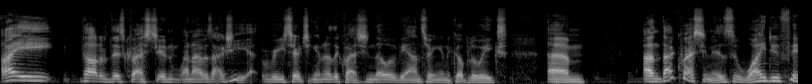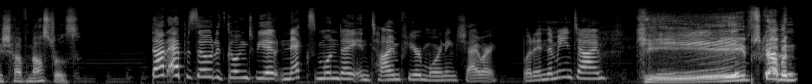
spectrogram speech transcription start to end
I thought of this question when I was actually researching another question that we'll be answering in a couple of weeks. Um, and that question is why do fish have nostrils? that episode is going to be out next Monday in time for your morning shower. But in the meantime, Keep scrubbing.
